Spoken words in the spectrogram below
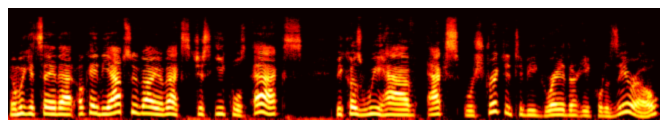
And we could say that, okay, the absolute value of x just equals x because we have x restricted to be greater than or equal to 0.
